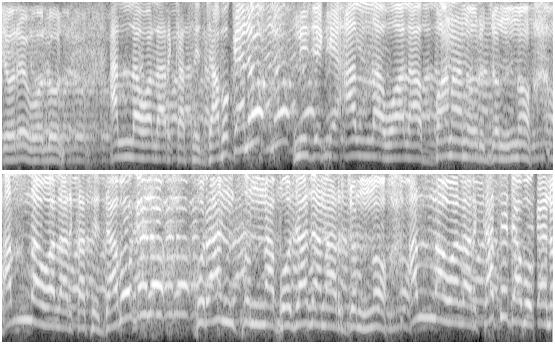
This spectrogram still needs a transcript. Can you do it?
জোরে বলুন আল্লাহ ওয়ালার কাছে যাব কেন? নিজেকে আল্লাহ ওয়ালা বানানোর জন্য। আল্লাহ ওয়ালার কাছে যাব কেন? কোরআন, সুন্নাহ বোঝা জানার জন্য। আল্লাহ ওয়ালার কাছে যাব কেন?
